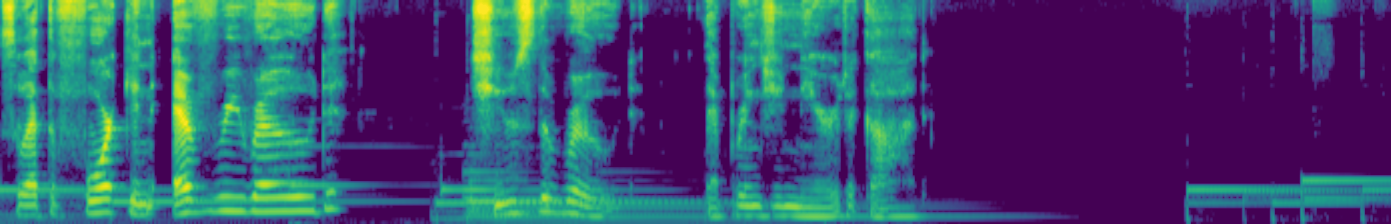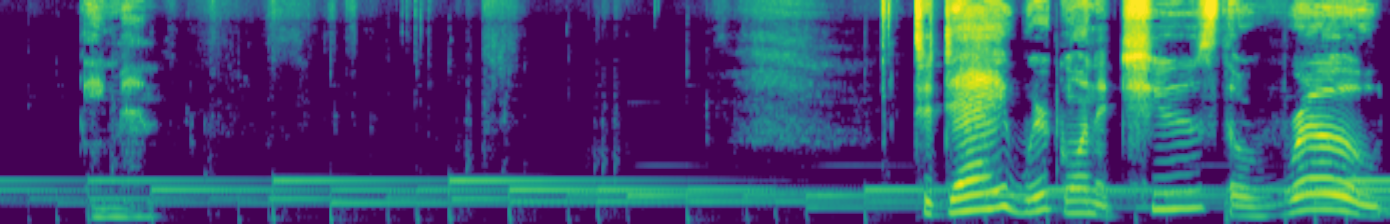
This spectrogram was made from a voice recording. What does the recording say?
So, at the fork in every road, choose the road that brings you nearer to God. Amen. Today, we're going to choose the road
